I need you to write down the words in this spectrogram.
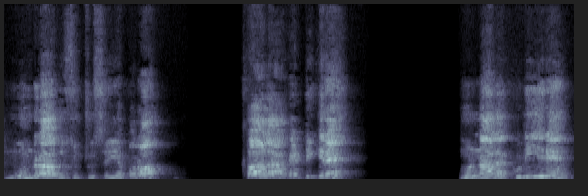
மூன்றாவது சுற்று செய்ய போறோம். காலை அகட்டிக்கிறேன். முன்னால குனிகிறேன்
